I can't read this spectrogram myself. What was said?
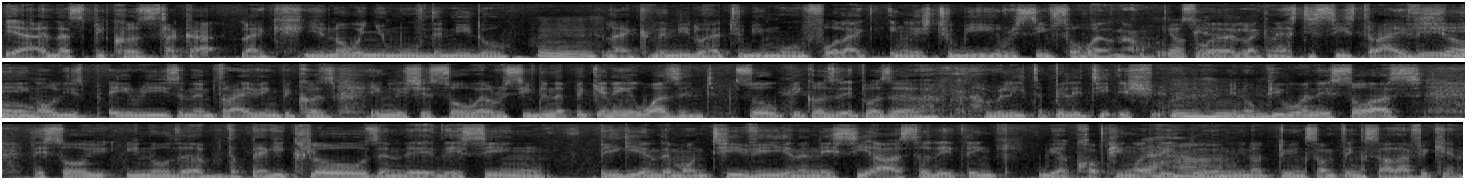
Yeah, that's because like a, like you know when you move the needle, Hmm. like the needle had to be moved for like English to be received so well now. Okay. So like Nasty C's thriving, Sure. all these Aries and them thriving because English is so well received. In the beginning, it wasn't. So because it was a relatability issue. Mm-hmm. You know, people when they saw us, they saw you know the the baggy clothes and they they seeing Biggie and them on TV, and then they see us, so they think we are copying what Uh-huh. they're doing. We're not doing something South African.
